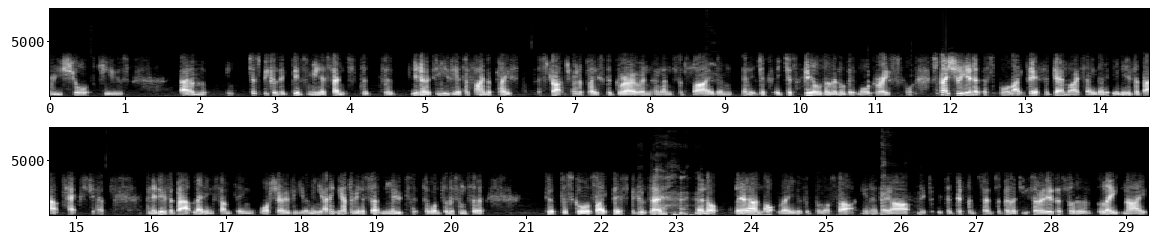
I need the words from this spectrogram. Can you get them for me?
three short cues, um, just because it gives me a sense that, to you know it's easier to find a place, a structure, and a place to grow and, and then subside, and, and it just it just feels a little bit more graceful, especially in a, a score like this. Again, where I say that it is about texture. And it is about letting something wash over you. I mean, I think you have to be in a certain mood to, to want to listen to, to to scores like this because they're they're not they are not Raiders of the Lost Ark. You know, they are. It's, it's a different sensibility. So it is a sort of late night,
